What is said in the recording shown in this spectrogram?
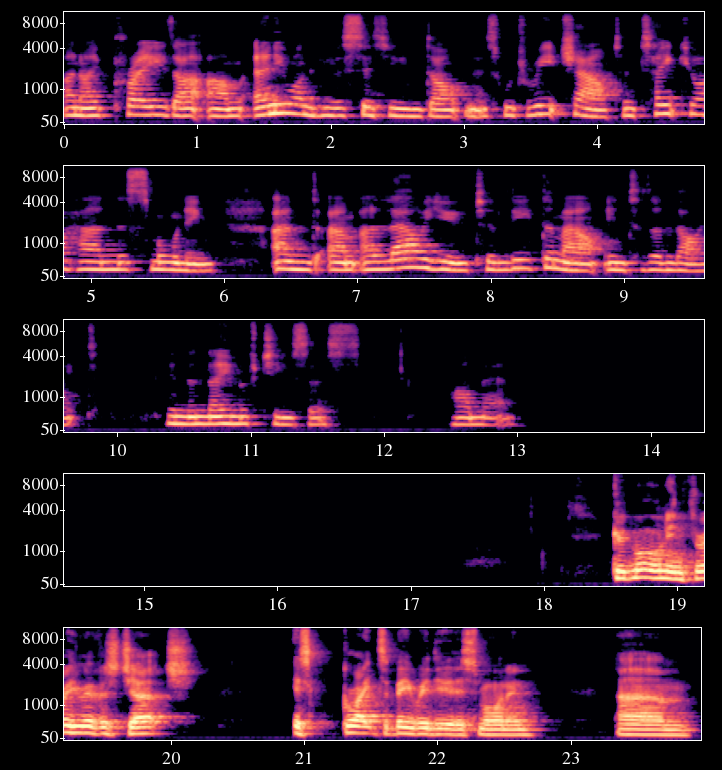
And I pray that um, anyone who is sitting in darkness would reach out and take your hand this morning and um, allow you to lead them out into the light. In the name of Jesus. Amen. Good morning, Three Rivers Church. It's great to be with you this morning. Um,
